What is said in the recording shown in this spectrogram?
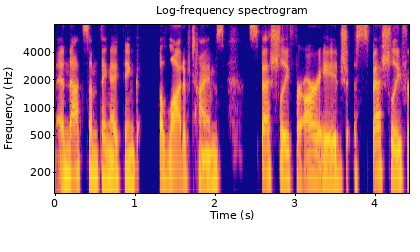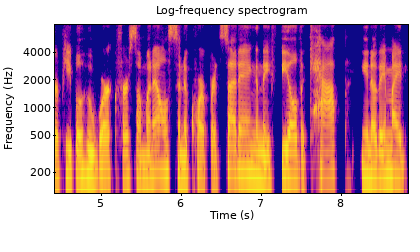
And that's something I think a lot of times, especially for our age, especially for people who work for someone else in a corporate setting and they feel the cap, you know, they might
